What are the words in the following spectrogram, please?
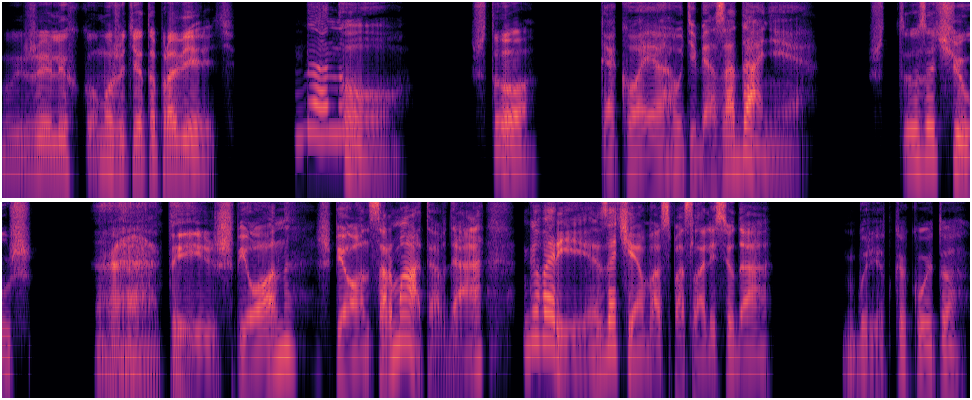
Вы же легко можете это проверить. Да ну. Что? Какое у тебя задание? Что за чушь? А, ты шпион? Шпион Сарматов, да? Говори, зачем вас послали сюда? Бред какой-то,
